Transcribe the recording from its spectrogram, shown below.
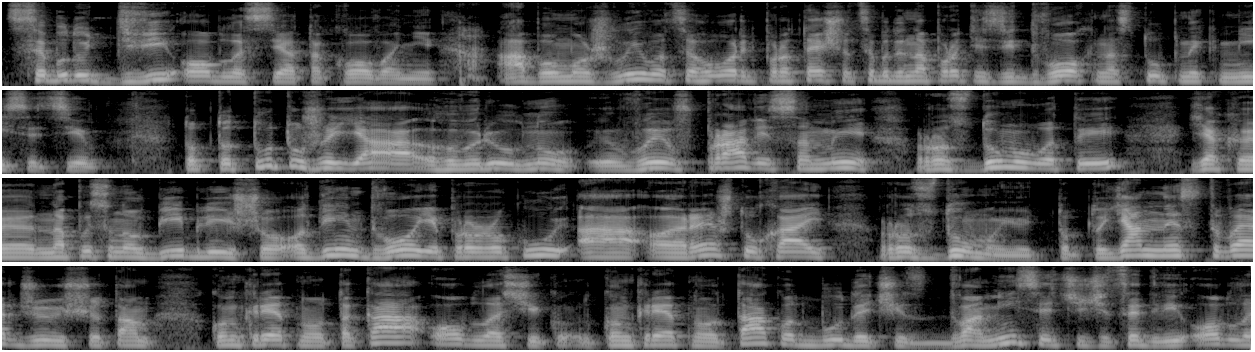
це будуть дві області атаковані, або можливо, це говорить про те, що це буде на протязі двох наступних місяців. Тобто, тут уже я говорю: ну ви вправі самі роздумувати, як е, написано в Біблії, що один, двоє пророкуй, а решту хай роздумують. Тобто я не стверджую, що там конкретно така область, чи конкретно так от буде, чи два місяці, чи це дві області.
